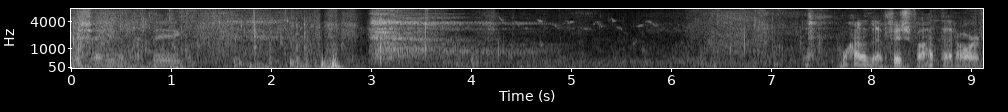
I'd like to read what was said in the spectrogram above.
Fish ain't even that big. That fish fight that hard?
